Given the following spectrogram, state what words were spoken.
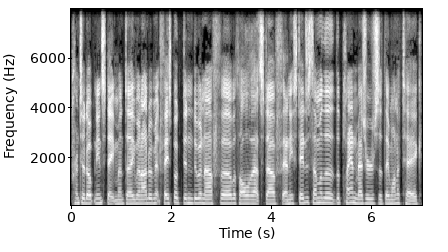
printed opening statement, uh, he went on to admit Facebook didn't do enough uh, with all of that stuff, and he stated some of the, the planned measures that they want to take.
